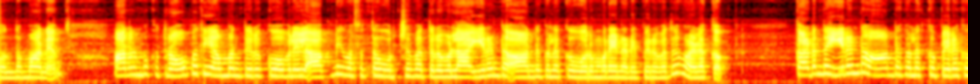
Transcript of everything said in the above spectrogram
சொந்தமான அருள்மிகு திரௌபதி அம்மன் திருக்கோவிலில் அக்னி வசந்த உற்சவ திருவிழா இரண்டு ஆண்டுகளுக்கு ஒருமுறை நடைபெறுவது வழக்கம். கடந்த இரண்டு ஆண்டுகளுக்கு பிறகு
